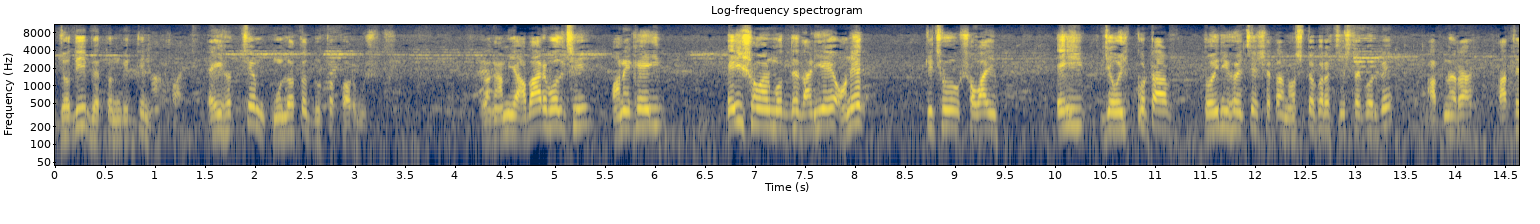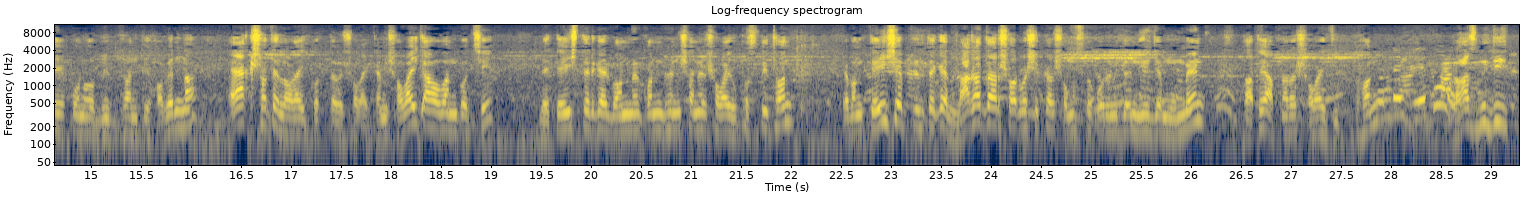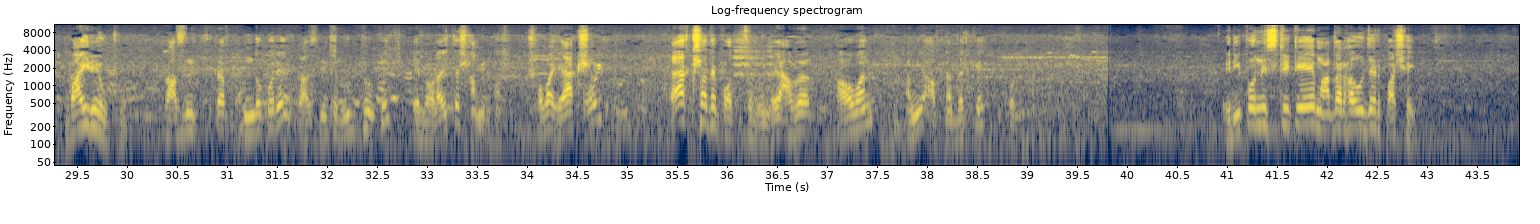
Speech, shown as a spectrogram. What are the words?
যদি বেতন বৃদ্ধি না হয়। এই হচ্ছে মূলত দুটো কর্মসূচি। এবং আমি আবার বলছি, অনেকেই এই সময়ের মধ্যে দাঁড়িয়ে অনেক কিছু সবাই এই যে ঐক্যটা তৈরি হয়েছে সেটা নষ্ট করার চেষ্টা করবে। আপনারা তাতে কোনো বিভ্রান্তি হবেন না। একসাথে লড়াই করতে হবে সবাইকে। আমি সবাইকে আহ্বান করছি যে তেইশ তারিখের গণ কনভেনশনে সবাই উপস্থিত হন এবং তেইশ এপ্রিল থেকে লাগাতার সর্বশিক্ষার সমস্ত কর্মীদের নিয়ে যে মুভমেন্ট, তাতে আপনারা সবাই যুক্ত হন। রাজনীতি বাইরে উঠুন। রাজনীতিটা বন্ধ করে রাজনীতির ঊর্ধ্বে উঠে এই লড়াইতে সামিল হন। সবাই একসাথে। একসাথে পথ চলুন। এই আহ্বান আমি আপনাদেরকে করলাম রিপন স্ট্রিটে মাদার হাউজের পাশেই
